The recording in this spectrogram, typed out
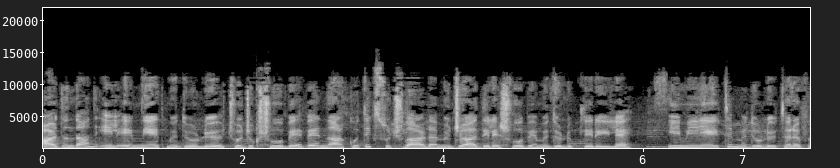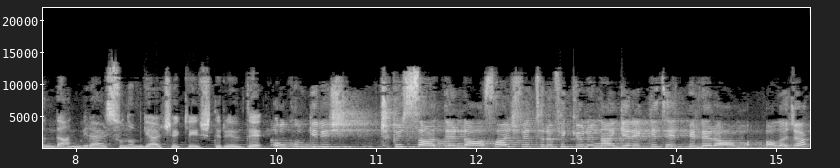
Ardından İl Emniyet Müdürlüğü, Çocuk Şube ve Narkotik Suçlarla Mücadele Şube Müdürlükleri ile İl Milli Eğitim Müdürlüğü tarafından birer sunum gerçekleştirildi. Okul giriş çıkış saatlerinde asayiş ve trafik yönünden gerekli tedbirleri al- alacak,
